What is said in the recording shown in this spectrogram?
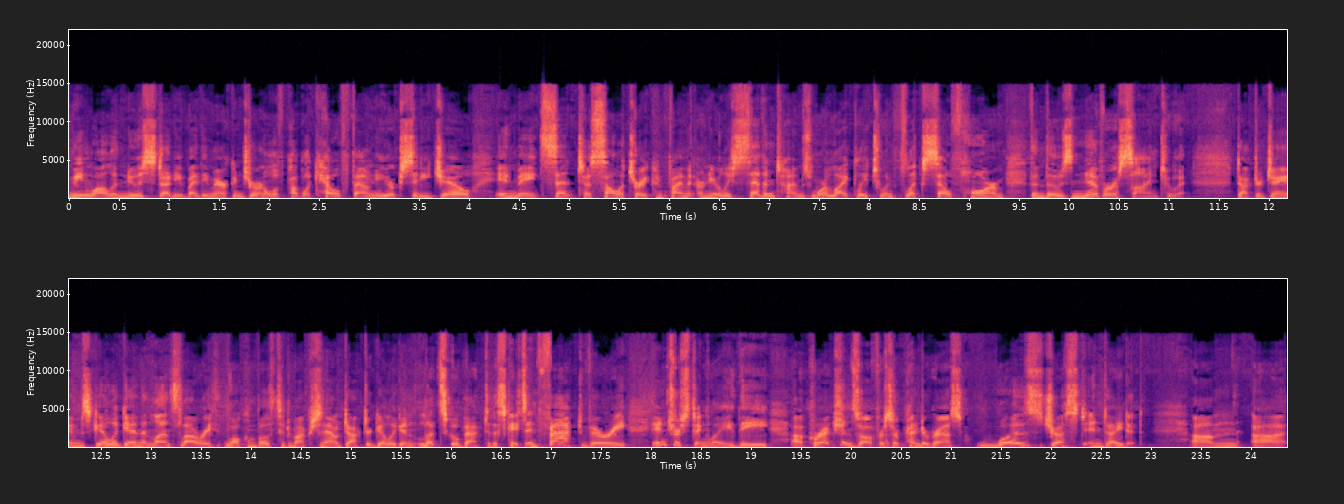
Meanwhile, a new study by the American Journal of Public Health found New York City jail inmates sent to solitary confinement are nearly seven times more likely to inflict self-harm than those never assigned to it. Dr. James Gilligan and Lance Lowry, welcome both to Democracy Now! Dr. Gilligan, let's go back to this case. In fact, very interestingly, the uh, corrections officer, Pendergrass, was just indicted. Um, uh,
